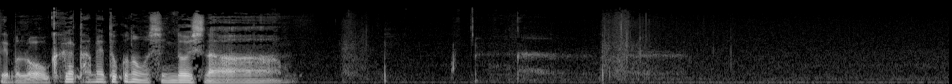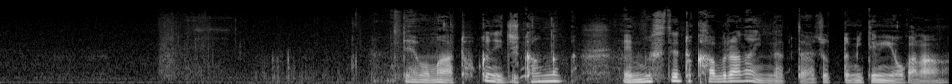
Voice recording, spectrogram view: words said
でも、録画貯めとくのもしんどいしなでもまあ特に時間が M ステと被らないんだったらちょっと見てみようかな。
